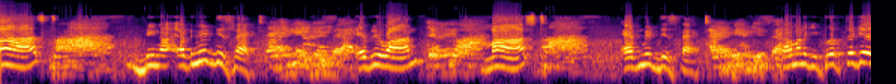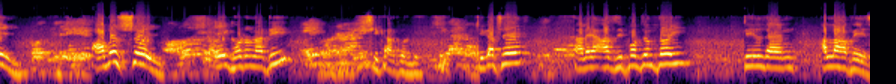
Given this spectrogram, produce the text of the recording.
must dinner admit this fact everyone must admit this fact তার মানে কি? প্রত্যেকেই অবশ্যই এই ঘটনাটি স্বীকার করবে। ঠিক আছে? তাহলে আজ পর্যন্তই। টিল দেন আল্লাহ হাফেজ।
